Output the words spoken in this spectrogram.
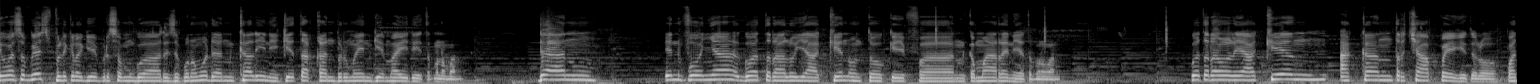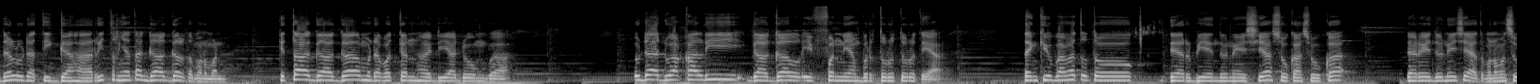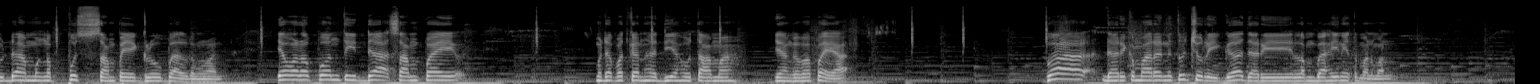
Yo what's up guys, balik lagi bersama gua Reza Purnomo dan kali ini kita akan bermain game ID teman-teman. Dan infonya gua terlalu yakin untuk event kemarin ya teman-teman. Gue terlalu yakin akan tercapai gitu loh. Padahal udah tiga hari ternyata gagal teman-teman. Kita gagal mendapatkan hadiah domba. Udah dua kali gagal event yang berturut-turut ya. Thank you banget untuk Derby Indonesia suka-suka dari Indonesia teman-teman. Sudah mengepus sampai global teman-teman. Ya walaupun tidak sampai mendapatkan hadiah utama ya nggak apa-apa ya. Gua dari kemarin itu curiga dari lembah ini teman-teman.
